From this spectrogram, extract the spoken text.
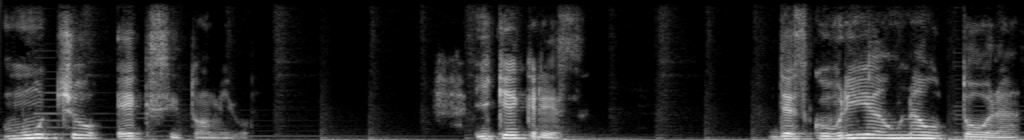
mucho éxito amigo. ¿Y qué crees? Descubrí a una autora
